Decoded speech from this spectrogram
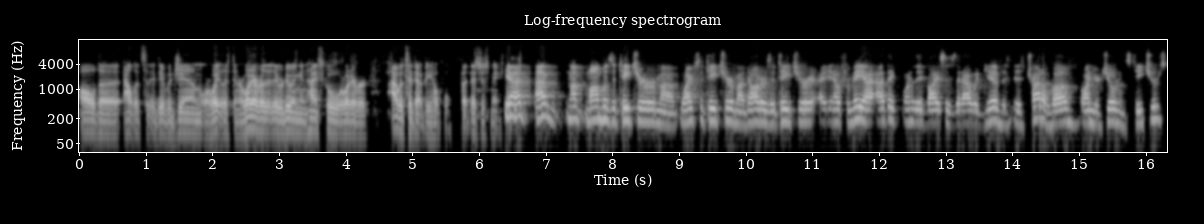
all the outlets that they did with gym or weightlifting or whatever that they were doing in high school or whatever. I would say that'd be helpful, but that's just me. Yeah, I, I my mom was a teacher, my wife's a teacher, my daughter's a teacher. Uh, you know, for me, I, I think one of the advices that I would give is, is try to love on your children's teachers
